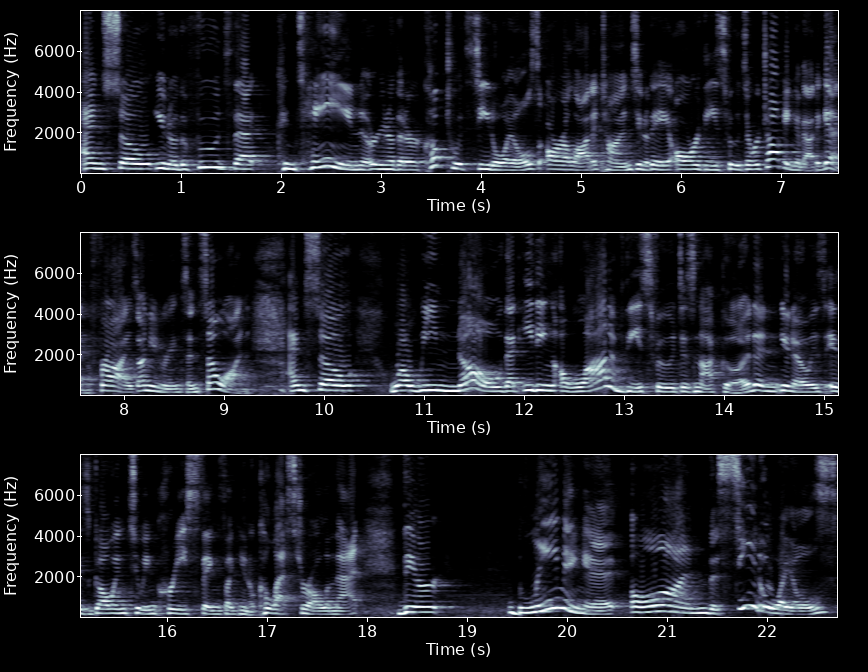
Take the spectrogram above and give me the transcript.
And so, you know, the foods that contain or you know that are cooked with seed oils are a lot of times, you know, they are these foods that we're talking about. Again, fries, onion rings, and so on. And so, while we know that eating a lot of these foods is not good and you know is is going to increase things like you know cholesterol and that, they're blaming it on the seed oils,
